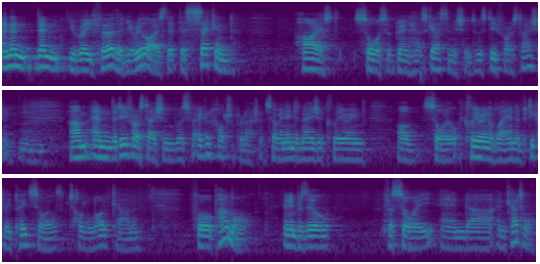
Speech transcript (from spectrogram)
and then, then you read further and you realise that the second highest source of greenhouse gas emissions was deforestation. Mm-hmm. Um, and the deforestation was for agricultural production. So in Indonesia, clearing of soil, clearing of land, and particularly peat soils, which hold a lot of carbon, for palm oil. And in Brazil, for soy and, uh, and cattle.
